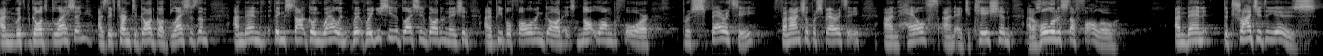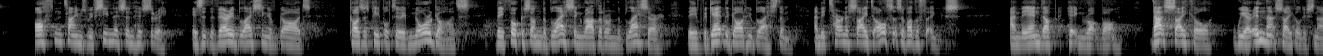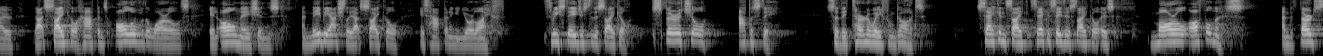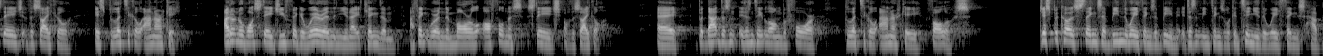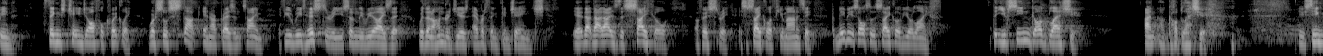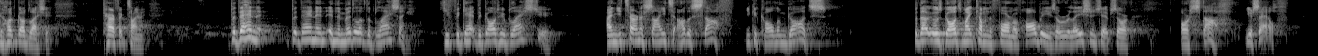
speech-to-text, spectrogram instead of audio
And with God's blessing, as they've turned to God, God blesses them. And then things start going well. And where you see the blessing of God in a nation and a people following God, it's not long before prosperity, financial prosperity, and health and education and a whole lot of stuff follow and then the tragedy is, oftentimes we've seen this in history, is that the very blessing of God causes people to ignore God. They focus on the blessing rather than on the blesser. They forget the God who blessed them. and they turn aside to all sorts of other things and they end up hitting rock bottom. That cycle, we are in that cycle just now. That cycle happens all over the world, in all nations, and maybe actually that cycle is happening in your life. Three stages to the cycle spiritual apostasy. So they turn away from God. Second, cycle, second stage of the cycle is moral awfulness. And the third stage of the cycle is political anarchy. I don't know what stage you figure we're in in the United Kingdom. I think we're in the moral awfulness stage of the cycle. Uh, but that doesn't, it doesn't take long before political anarchy follows. Just because things have been the way things have been, it doesn't mean things will continue the way things have been. Things change awful quickly. We're so stuck in our present time. If you read history, you suddenly realize that within 100 years, everything can change. Yeah, that, that, that is the cycle of history. It's a cycle of humanity. But maybe it's also the cycle of your life. That you've seen God bless you. And oh, God bless you. you've seen God, God bless you. Perfect timing. But then, but then in, in the middle of the blessing, you forget the God who blessed you. And you turn aside to other stuff. You could call them gods. But that, those gods might come in the form of hobbies or relationships or, or stuff, yourself.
